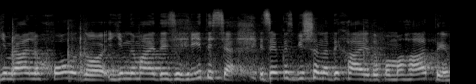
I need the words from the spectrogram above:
їм реально холодно, їм немає де зігрітися, і це якось більше надихає допомагати.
